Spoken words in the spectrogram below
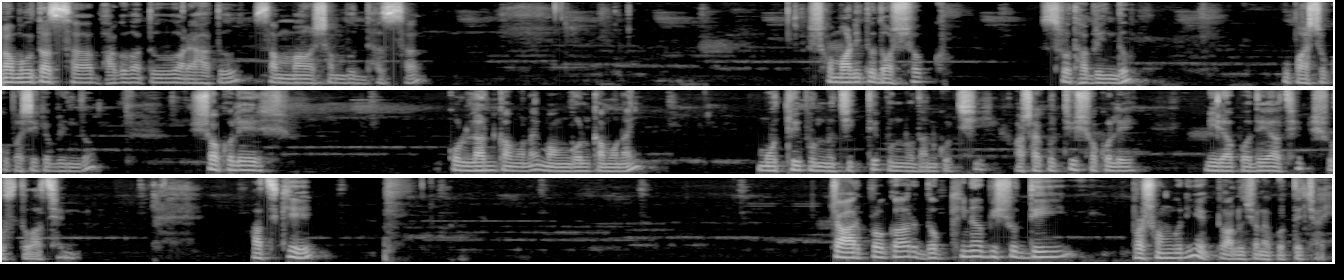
নমো তস্য ভগবতু অরহাতু সম্মা সম্বুদ্ধস্য। সম্মানিত দর্শক, শ্রোতাবৃন্দ, উপাসক উপাসিকাবৃন্দ সকলের কল্যাণ কামনায়, মঙ্গল কামনায় মৈত্রীপূর্ণ চিত্তে পুণ্যদান করছি। আশা করছি সকলে নিরাপদে আছেন, সুস্থ আছেন। আজকে চার প্রকার দক্ষিণা বিশুদ্ধি প্রসঙ্গ নিয়ে একটু আলোচনা করতে চাই।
